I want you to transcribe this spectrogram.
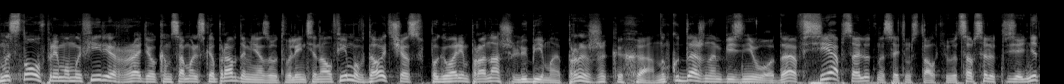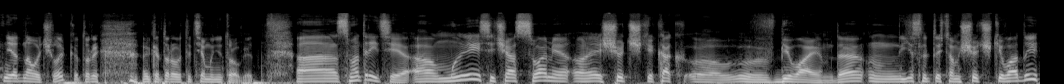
Мы снова в прямом эфире. Радио «Комсомольская правда». Меня зовут Валентин Алфимов. Давайте сейчас поговорим про наше любимое, про ЖКХ. Ну, куда же нам без него, да? Все абсолютно с этим сталкиваются. Абсолютно все. Нет ни одного человека, который, которого эта тема не трогает. А, смотрите, а мы сейчас с вами а, счетчики как а, вбиваем, да? Если то есть там счетчики воды,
